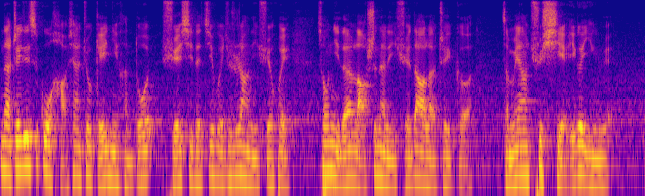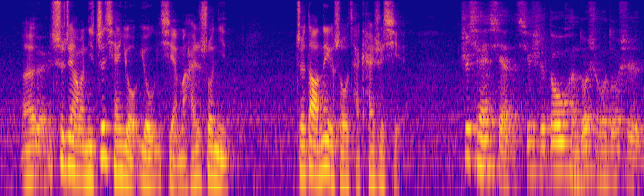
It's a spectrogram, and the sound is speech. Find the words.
那 JD School 好像就给你很多学习的机会，就是让你学会从你的老师那里学到了这个怎么样去写一个音乐，呃，是这样吗？你之前有有写吗？还是说你直到那个时候才开始写？之前写的其实都很多时候都是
